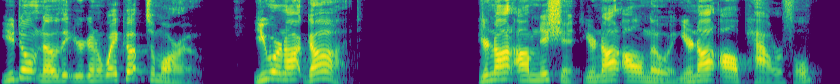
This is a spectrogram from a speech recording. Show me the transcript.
You don't know that you're going to wake up tomorrow. You are not God. You're not omniscient. You're not all knowing. You're not all powerful.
